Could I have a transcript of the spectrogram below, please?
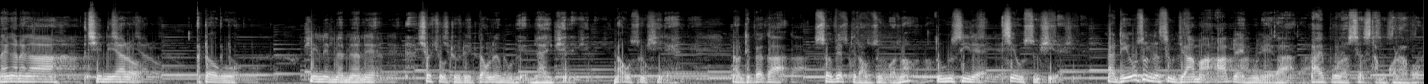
နိုင်ငံတကာအခြေအနေကတော့အတော်ကိုလင်းလင်းမြန်မြန်နဲ့ရှုပ်ရှုပ်ထွေးထွေးပြောင်းလဲမှုတွေအများကြီးဖြစ်နေပြီ။နောက်အစုရှိတယ်။နောက်ဒီဘက်ကဆိုဗီယက်ပြည်တော်စုပေါ့နော်။သူစီးတဲ့အရှေ့အစုရှိတယ်။အဲဒီအုပ်စုနှစ်စုကြားမှာအားပြိုင်မှုတွေက bipolar system ခေါ်တာပေါ့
